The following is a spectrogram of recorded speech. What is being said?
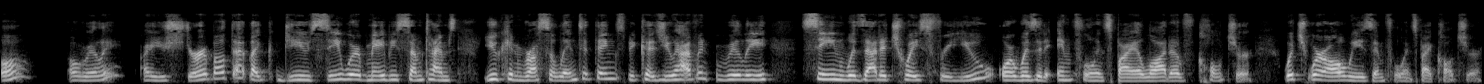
oh, oh, really? Are you sure about that? Like, do you see where maybe sometimes you can rustle into things because you haven't really seen was that a choice for you or was it influenced by a lot of culture, which we're always influenced by culture?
